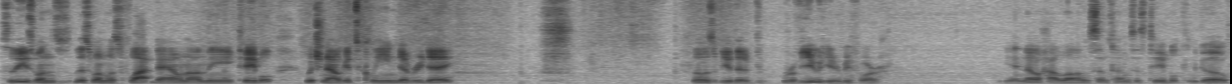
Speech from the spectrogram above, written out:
So these ones, this one was flat down on the table, which now gets cleaned every day. For those of you that have reviewed here before, you know how long sometimes this table can go.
